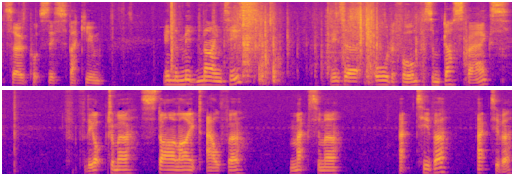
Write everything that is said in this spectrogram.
so it puts this vacuum in the mid 90s here's a order form for some dust bags for the Optima, Starlight, Alpha, Maxima, Activa, Activa,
